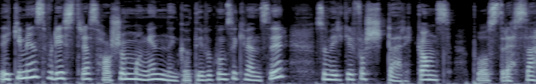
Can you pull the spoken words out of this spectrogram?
Ikke minst fordi stress har så mange negative konsekvenser som virker forsterkende på stresset.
